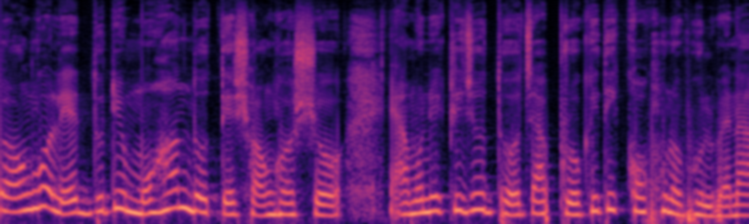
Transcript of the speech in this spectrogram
জঙ্গলের দুটি মহান দত্তের সংঘর্ষ। এমন একটি যুদ্ধ যা প্রকৃতি কখনো ভুলবে না।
